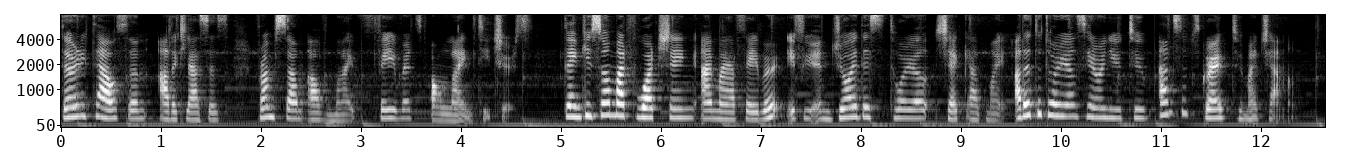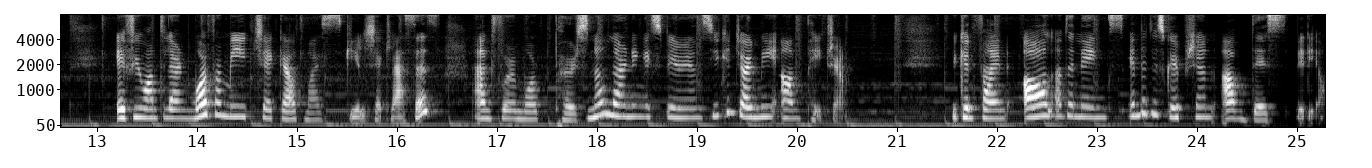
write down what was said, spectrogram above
30,000 other classes from some of my favorite online teachers. Thank you so much for watching. I'm Maja Faber. If you enjoyed this tutorial, check out my other tutorials here on YouTube and subscribe to my channel. If you want to learn more from me, check out my Skillshare classes. And for a more personal learning experience, you can join me on Patreon. You can find all of the links in the description of this video.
